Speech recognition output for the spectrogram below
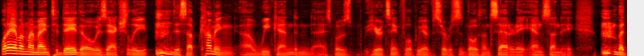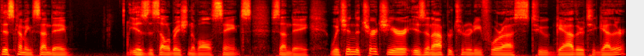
What I have on my mind today, though, is actually this upcoming uh, weekend, and I suppose here at St. Philip we have services both on Saturday and Sunday. but this coming Sunday, is the celebration of All Saints Sunday, which in the church year is an opportunity for us to gather together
